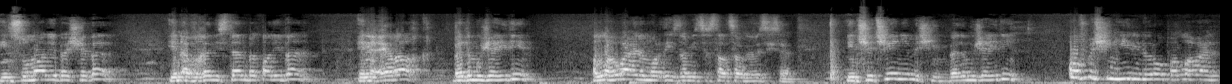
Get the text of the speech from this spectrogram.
إن صومالي بشباب إن أفغانستان بطالبان إن عراق بعد مجاهدين الله أعلم مرد إسلامي تستات سوزان إن تشيتشيني مشين بعد مجاهدين أوف مشين هيرين أوروبا الله أعلم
